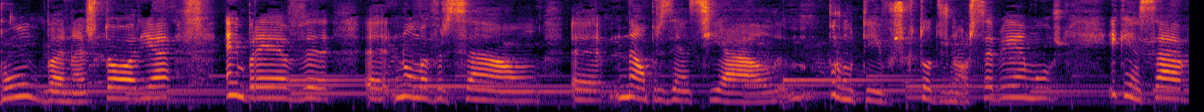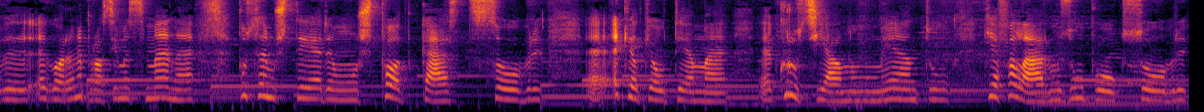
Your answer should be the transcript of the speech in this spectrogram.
Bumba na História. Em breve, numa versão não presencial, por motivos que todos nós sabemos e quem sabe agora na próxima semana possamos ter uns podcasts sobre uh, aquele que é o tema uh, crucial no momento, que é falarmos um pouco sobre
